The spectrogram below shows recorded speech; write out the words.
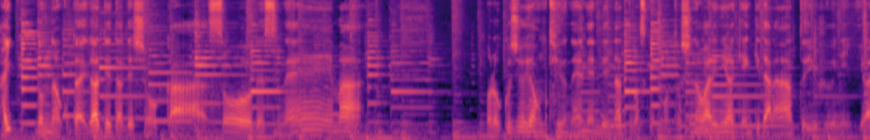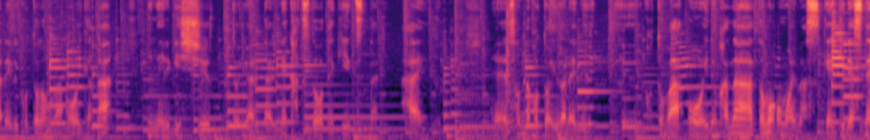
はい、どんなお答えが出たでしょうか？そうですね。まあ、64っていうね、年齢になってますけども、年の割には元気だなというふうに言われることの方が多いかな。エネルギッシュと言われたりね、活動的っつったり、はい、えー、そんなことを言われることが多いのかなとも思います。元気ですね、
